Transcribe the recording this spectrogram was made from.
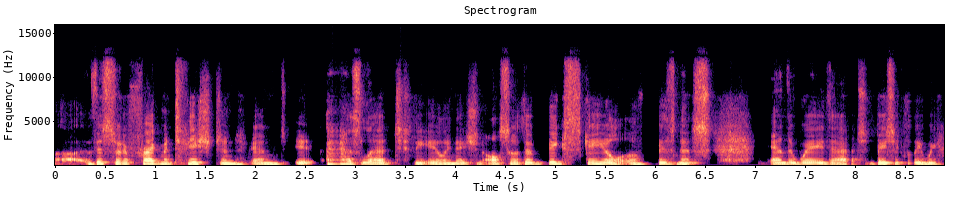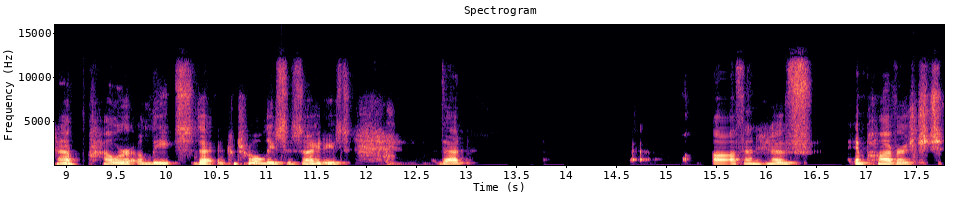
uh, this sort of fragmentation and it has led to the alienation. Also, the big scale of business and the way that basically we have power elites that control these societies that often have impoverished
